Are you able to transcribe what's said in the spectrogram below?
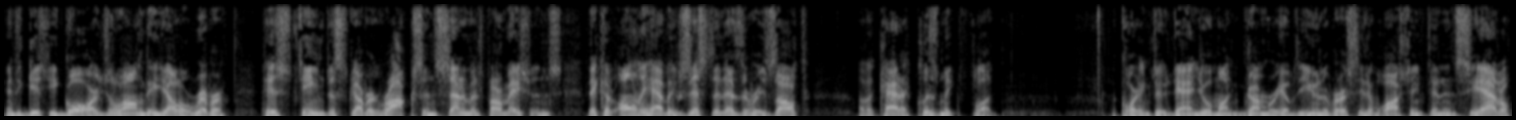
In the Jishi Gorge along the Yellow River, his team discovered rocks and sediment formations that could only have existed as a result of a cataclysmic flood. According to Daniel Montgomery of the University of Washington in Seattle,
